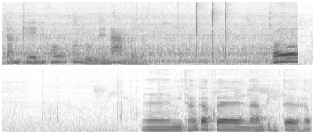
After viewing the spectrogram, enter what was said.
อาจารย์เคนี่เขาเขาอยู่ในน่านเลยเหรอเขาเอ่อมีทั้งกาแฟน้ำปรินเตอร์ครับ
